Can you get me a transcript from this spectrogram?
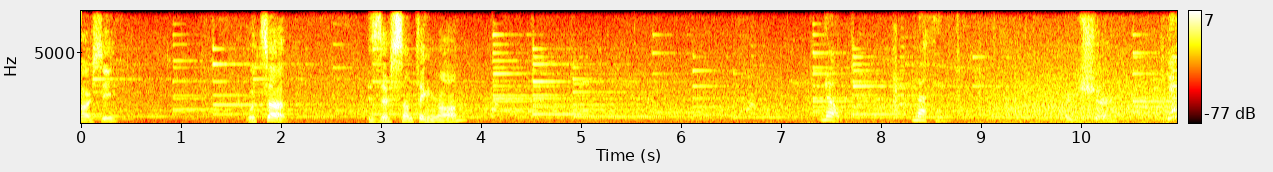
Darcy? What's up? Is there something wrong? No, nothing. Are you sure? Yeah.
